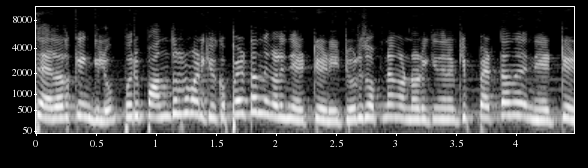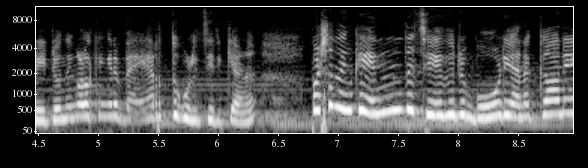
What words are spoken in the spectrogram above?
ചിലർക്കെങ്കിലും ഇപ്പോൾ ഒരു പന്ത്രണ്ട് മണിക്കൊക്കെ പെട്ടെന്ന് നിങ്ങൾ ഞെട്ടി എണീറ്റു. ഒരു സ്വപ്നം കണ്ടുപിടിക്കുന്നതിനൊക്കെ പെട്ടെന്ന് ഞെട്ടി എണീറ്റു. നിങ്ങളൊക്കെ ഇങ്ങനെ വേർത്ത് കുളിച്ചിരിക്കുകയാണ് പക്ഷെ നിങ്ങൾക്ക് എന്ത് ചെയ്തിട്ടും ബോഡി അനക്കാനേ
